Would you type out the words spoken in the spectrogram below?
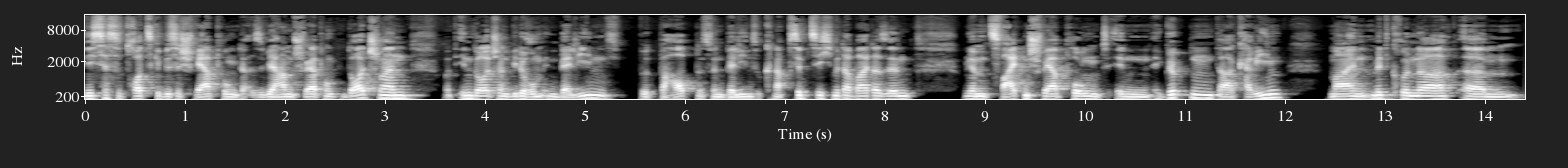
nichtsdestotrotz gewisse Schwerpunkte. Also wir haben Schwerpunkte in Deutschland und in Deutschland wiederum in Berlin. Ich würde behaupten, dass wir in Berlin so knapp 70 Mitarbeiter sind. Wir haben einen zweiten Schwerpunkt in Ägypten, da Karim, mein Mitgründer, ähm,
